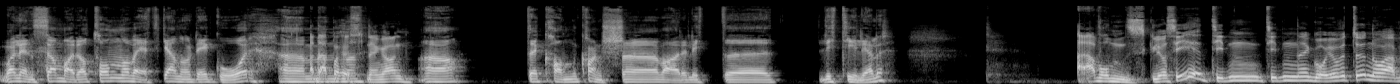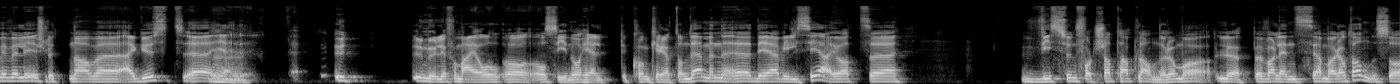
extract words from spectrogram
Valencia maraton, nå vet ikke jeg når det går. eh, Ja, det er på høsten en gang. Ja, det kan kanskje være litt, eh, litt tidlig, eller? Det er vanskelig å si. Tiden, tiden går jo, vet du. Nå er vi vel i slutten av eh, august. Eh, Jeg, ut, umulig for meg å, å, å si noe helt konkret om det, men eh, det jeg vil si, er jo at hvis hun fortsatt har planer om å løpe Valencia maraton, så,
